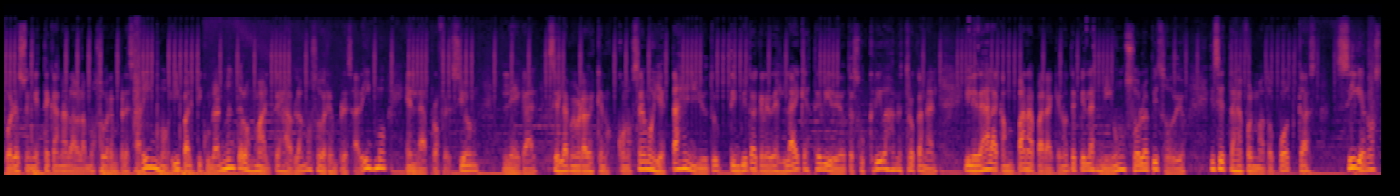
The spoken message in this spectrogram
Por eso en este canal hablamos sobre empresarismo y particularmente los martes hablamos sobre empresarismo en la profesión legal. Si es la primera vez que nos conocemos y estás en YouTube, te invito a que le des like a este video, te suscribas a nuestro canal y le des a la campana para que no te pierdas ni un solo episodio. Y si estás en formato podcast, síguenos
